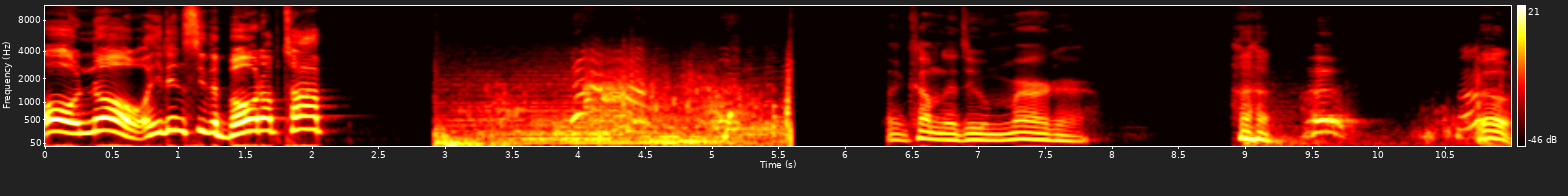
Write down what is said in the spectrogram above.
Oh no, he didn't see the boat up top? Ah! They come to do murder. Boo. Oh,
